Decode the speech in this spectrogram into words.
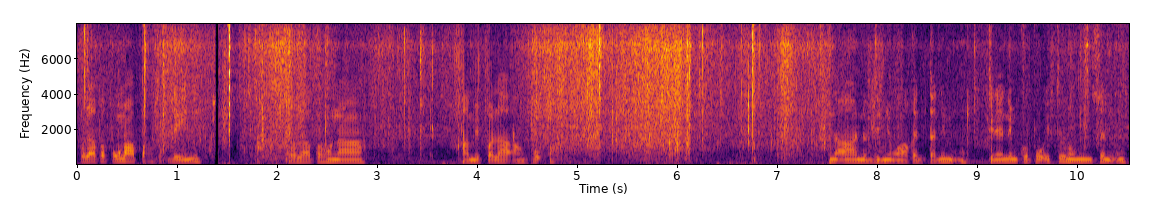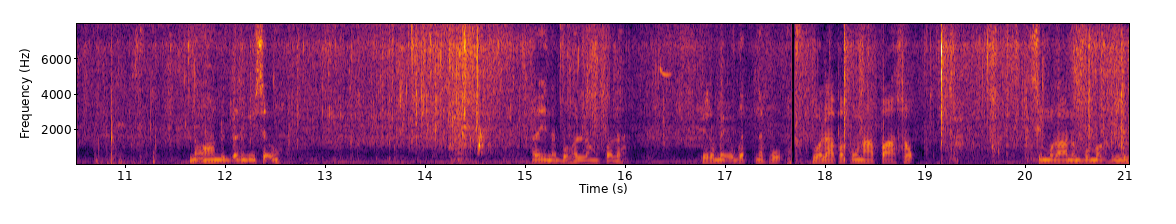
wala pa pong napasok din eh. Wala pa pong na kami pala ang po. Naano din yung aking tanim. Oh. Tinanim ko po ito nung minsan. Oh. Naano din isa. Oh. Ay, nabuhal lang pala. Pero may ugat na po. Wala pa pong napasok. Simula nung bumagyo.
